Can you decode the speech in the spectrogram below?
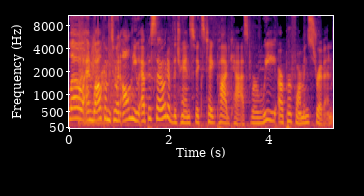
Hello, and welcome to an all new episode of the Transfix Take podcast, where we are performance driven.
